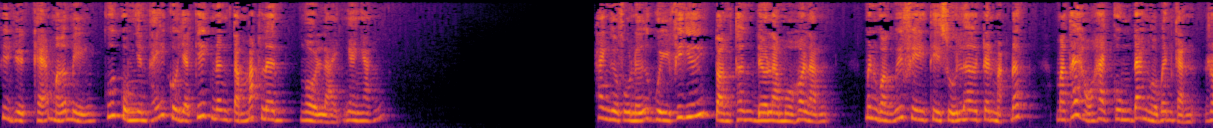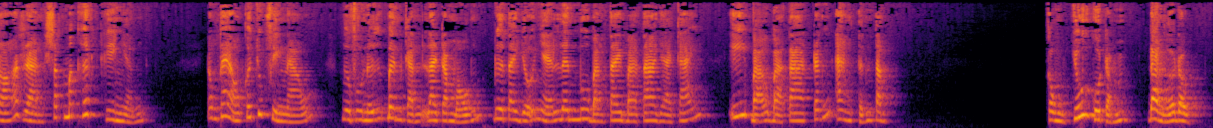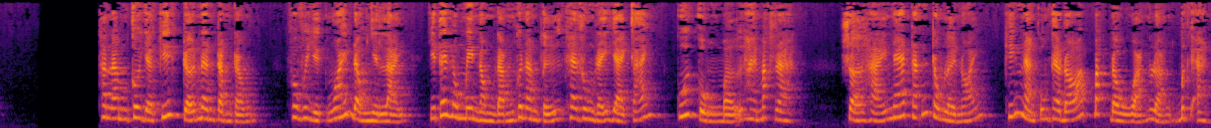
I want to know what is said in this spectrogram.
Phi Duyệt khẽ mở miệng, cuối cùng nhìn thấy cô già kiết nâng tầm mắt lên, ngồi lại ngay ngắn. Hai người phụ nữ quỳ phía dưới, toàn thân đều là mồ hôi lạnh. Minh Hoàng Quý Phi thì sụi lơ trên mặt đất, mà Thái hậu hai cung đang ngồi bên cạnh, rõ ràng sắp mất hết kiên nhẫn. Đông Thái hậu có chút phiền não, người phụ nữ bên cạnh lại trầm ổn, đưa tay vỗ nhẹ lên mu bàn tay bà ta vài cái, ý bảo bà ta trấn an tĩnh tâm. Công chúa của trẫm đang ở đâu? Thanh âm cô già kiết trở nên trầm trọng. Phong Phi Duyệt ngoái đầu nhìn lại, chỉ thấy lông mi nồng đậm của nam tử khe run rẩy dài cái, cuối cùng mở hai mắt ra. Sợ hãi né tránh trong lời nói, khiến nàng cũng theo đó bắt đầu hoảng loạn bất an.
